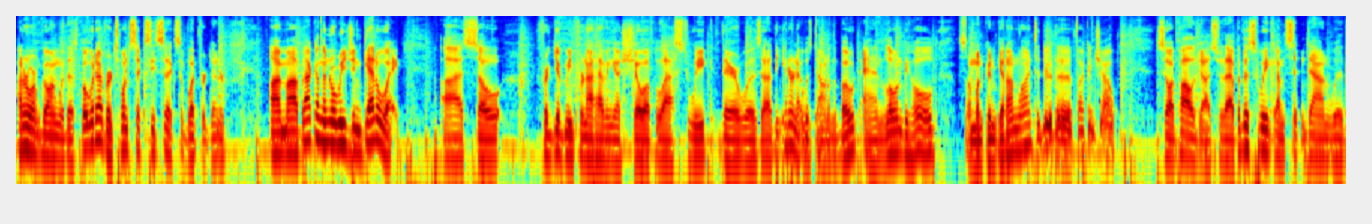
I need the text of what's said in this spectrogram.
I don't know where I'm going with this, but whatever. It's 166 of what for dinner. I'm uh, back on the Norwegian getaway. Uh, so forgive me for not having a show up last week. There was uh, the internet was down on the boat, and lo and behold, someone couldn't get online to do the fucking show. So I apologize for that. But this week I'm sitting down with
